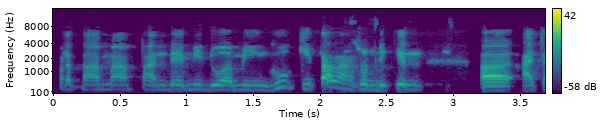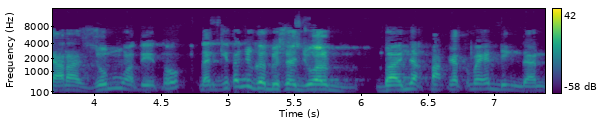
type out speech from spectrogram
pertama pandemi dua minggu kita langsung bikin uh, acara Zoom waktu itu dan kita juga bisa jual banyak paket wedding dan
